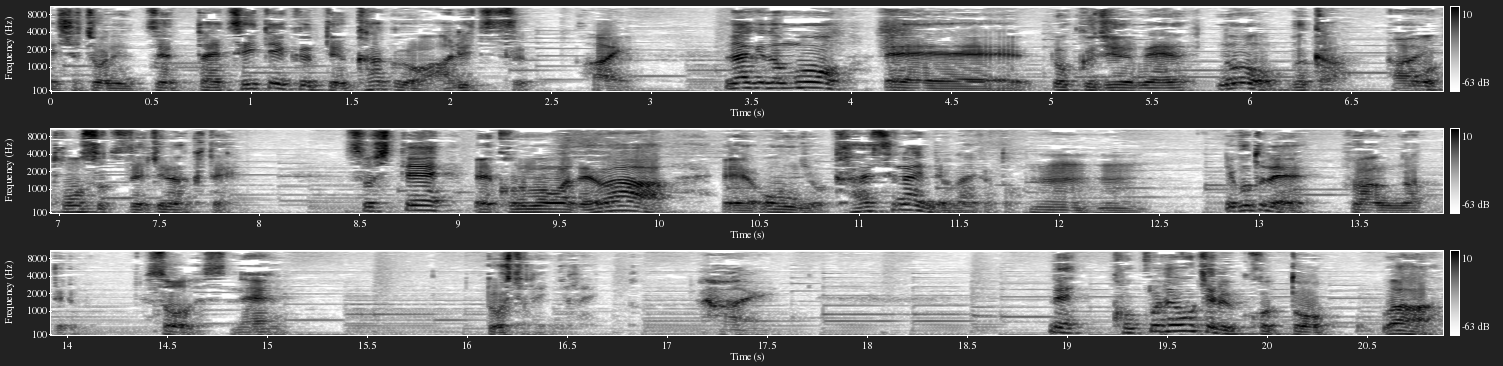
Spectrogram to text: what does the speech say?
ー社長に絶対ついていくっていう覚悟はありつつ、はい。だけども、えー60名の部下を統率できなくて、そして、えーこのままでは、えー恩義を返せないんではないかとうんうん。いうことで不安になってる。そうですね。どうしたらいいんじゃない？かはい。と。で、ここで起きることは、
